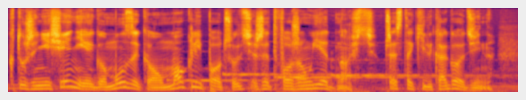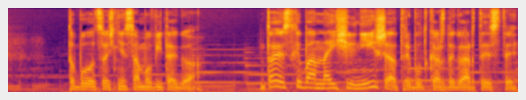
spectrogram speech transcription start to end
którzy niesieni jego muzyką mogli poczuć, że tworzą jedność przez te kilka godzin. To było coś niesamowitego. To jest chyba najsilniejszy atrybut każdego artysty,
